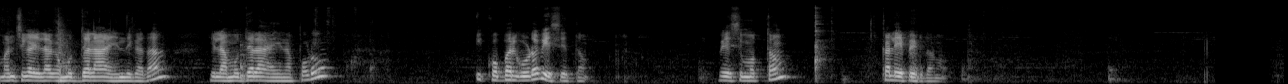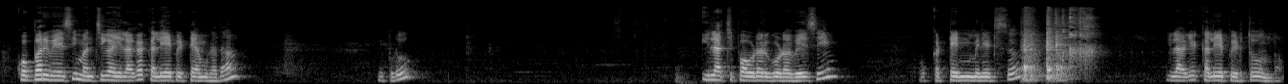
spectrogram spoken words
మంచిగా ఇలాగ ముద్దలా అయింది కదా ఇలా ముద్దలా అయినప్పుడు ఈ కొబ్బరి కూడా వేసేద్దాం. వేసి మొత్తం కలియపెడదాము కొబ్బరి వేసి మంచిగా ఇలాగ కలియపెట్టాము కదా. ఇప్పుడు ఇలాచి పౌడర్ కూడా వేసి ఒక టెన్ మినిట్స్ ఇలాగే కలియ పెడుతూ ఉందాం.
